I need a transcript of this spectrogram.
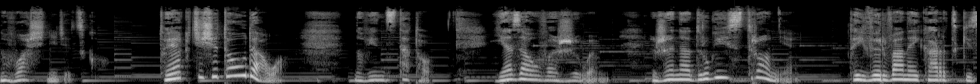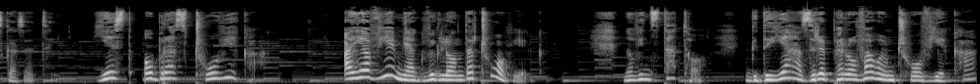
No właśnie, dziecko. To jak ci się to udało? No więc, tato, ja zauważyłem, że na drugiej stronie tej wyrwanej kartki z gazety jest obraz człowieka. A ja wiem, jak wygląda człowiek. No więc, tato, gdy ja zreperowałem człowieka,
